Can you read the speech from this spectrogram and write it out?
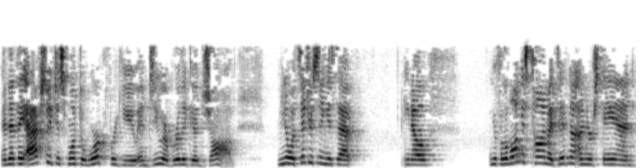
and that they actually just want to work for you and do a really good job. You know, what's interesting is that, you know, you know, for the longest time I did not understand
